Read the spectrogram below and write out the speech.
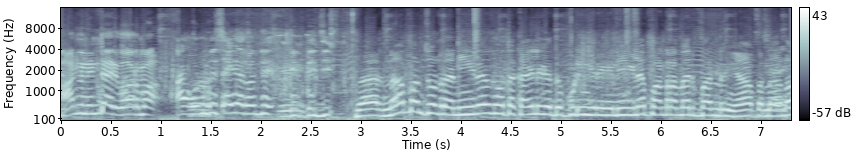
அண்ணன் நின்றாரு ஓரமா. ஒண்ணுமே செய்தார் வந்து. தெரிஞ்சு. வேற என்ன பண்ண சொல்ற? நீங்களே மொத்த கையில கத்த புடிங்கிறீங்க. நீங்களே பண்ற மாதிரி பண்றீங்க. அப்ப நான் என்ன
